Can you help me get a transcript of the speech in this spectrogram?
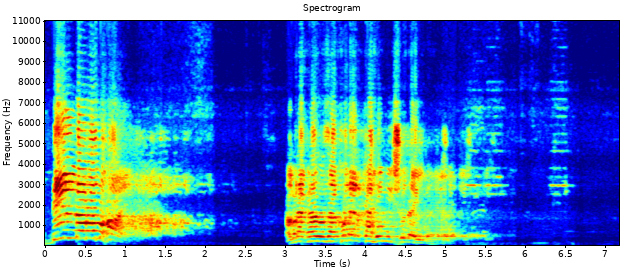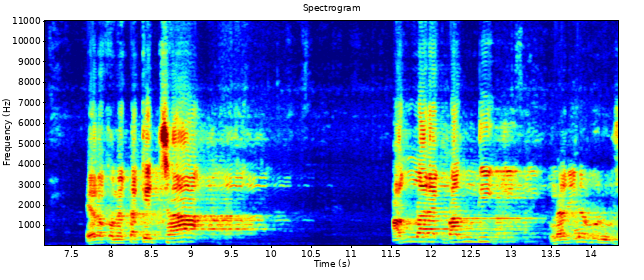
দিল নরম হয়। আমরা কাহিনী শুনাই না। এরকম একটা আল্লাহর এক বান্দি, নারী না পুরুষ?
